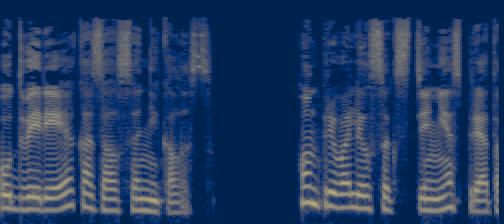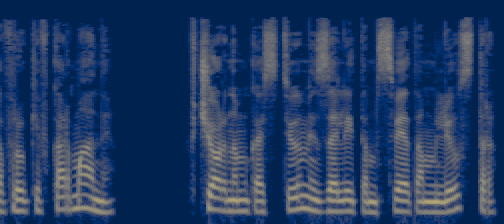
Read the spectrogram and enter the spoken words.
У дверей оказался Николас. Он привалился к стене, спрятав руки в карманы. В черном костюме, залитом светом люстр,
